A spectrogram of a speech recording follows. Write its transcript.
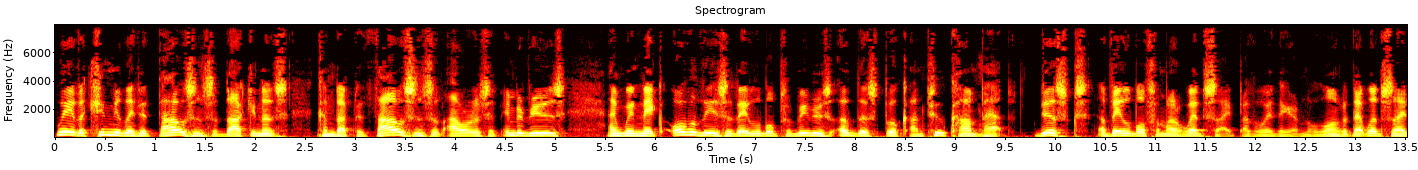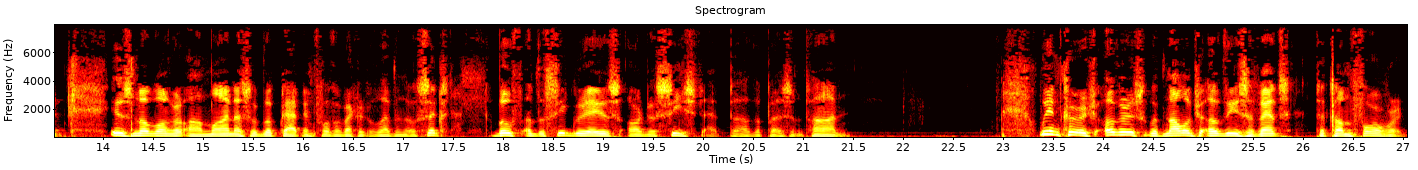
we have accumulated thousands of documents, conducted thousands of hours of interviews, and we make all of these available to readers of this book on two compact discs available from our website. By the way, they are no longer, that website is no longer online as we looked at in For the Record 1106. Both of the Seagraves are deceased at uh, the present time. We encourage others with knowledge of these events to come forward.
